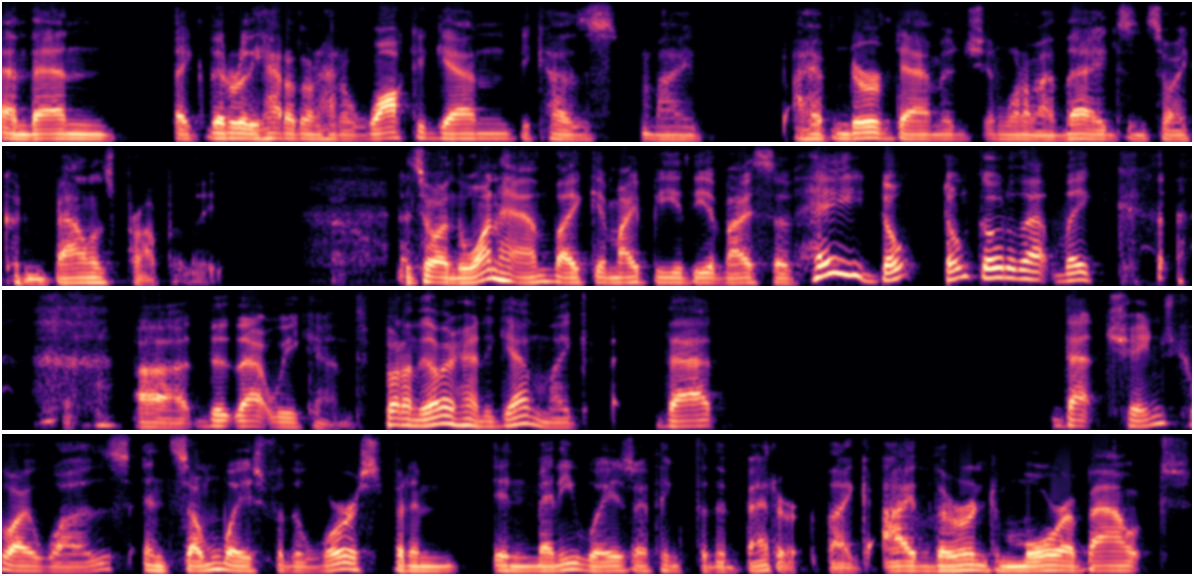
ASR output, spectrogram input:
and then like literally had to learn how to walk again because my I have nerve damage in one of my legs, and so I couldn't balance properly. And so on the one hand, like it might be the advice of, "Hey, don't don't go to that lake uh, th- that weekend," but on the other hand, again, like that that changed who I was in some ways for the worst, but in in many ways, I think for the better. Like I learned more about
